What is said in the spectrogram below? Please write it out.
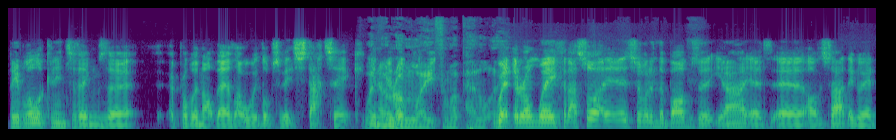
People are looking into things that are probably not there. Like, oh, it looks a bit static. Went you know, the wrong way from a penalty. Went the wrong way for that. So someone in the bogs at United uh, on Saturday going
